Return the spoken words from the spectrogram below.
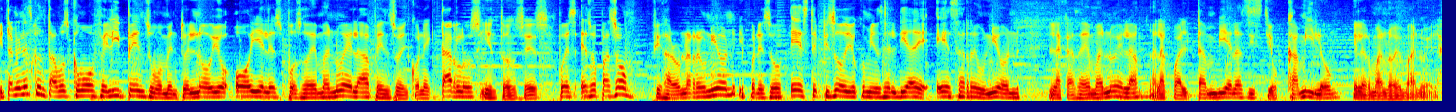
Y también les contamos cómo Felipe, en su momento el novio, hoy el esposo de Manuela, pensó en conectarlos y entonces, pues eso pasó. Fijaron una reunión y por eso este episodio comienza el día de esa reunión en la casa de Manuela, a la cual también asistió Camilo, el hermano de Manuela.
